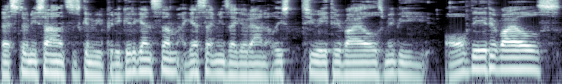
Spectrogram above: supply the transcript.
that Stony Silence is going to be pretty good against them. I guess that means I go down at least two Aether Vials, maybe all the Aether Vials.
